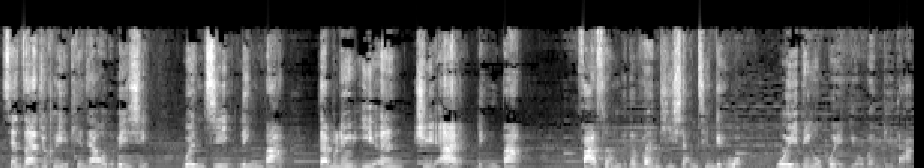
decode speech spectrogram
现在就可以添加我的微信文姬零八 W E N G I 零八，发送你的问题详情给我，我一定会有问必答。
